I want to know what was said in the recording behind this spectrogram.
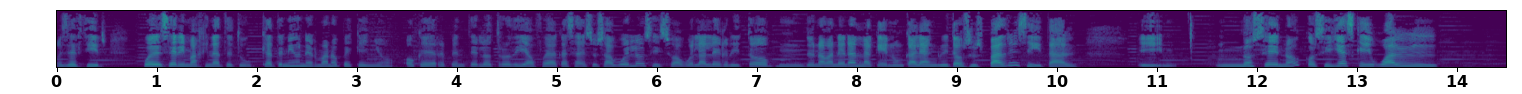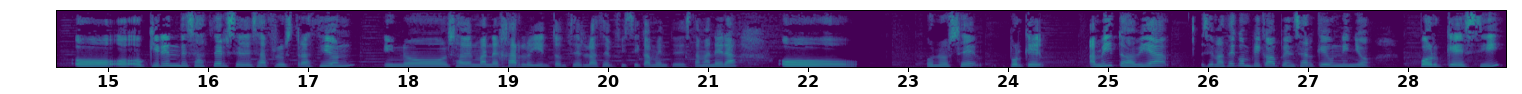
Es decir, puede ser, imagínate tú, que ha tenido un hermano pequeño o que de repente el otro día fue a casa de sus abuelos y su abuela le gritó mm, de una manera en la que nunca le han gritado sus padres y tal. Y mm, no sé, ¿no? Cosillas que igual o, o- o quieren deshacerse de esa frustración y no saben manejarlo y entonces lo hacen físicamente de esta manera o, o no sé, porque a mí todavía se me hace complicado pensar que un niño, porque sí,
